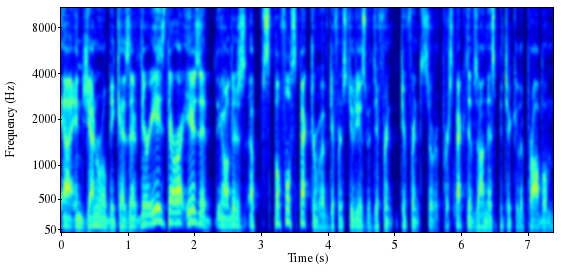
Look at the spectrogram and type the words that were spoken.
uh, in general because there, there is there are is a you know there's a full spectrum of different studios with different different sort of perspectives on this particular problem,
